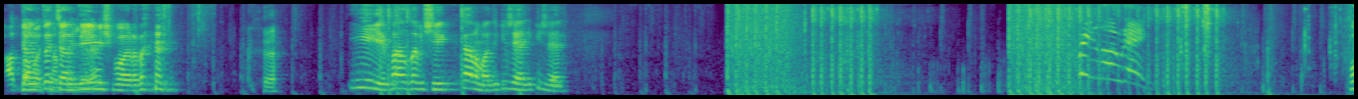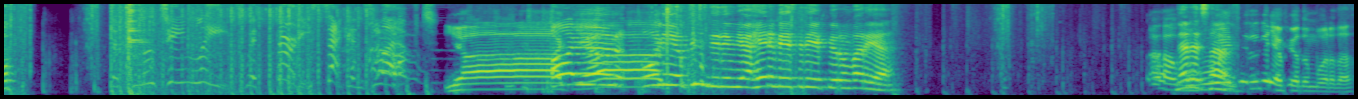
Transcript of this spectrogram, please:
Çanta çantayı çanta yere. iyiymiş bu arada. iyi fazla bir şey kalmadı güzel güzel. Ya. Hayır ya. onu yapayım dedim ya her VS'de yapıyorum var ya. Aa, bu- Neresi bu abi? De yapıyordum bu arada.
